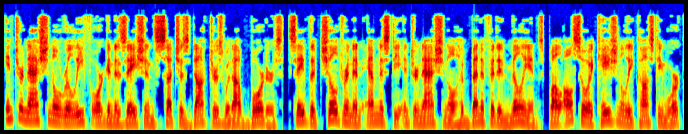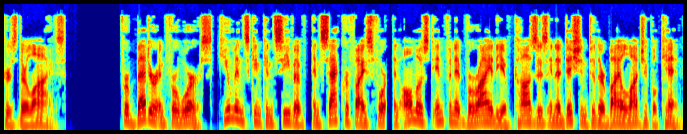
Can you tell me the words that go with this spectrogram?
International relief organizations such as Doctors Without Borders, Save the Children and Amnesty International have benefited millions, while also occasionally costing workers their lives. For better and for worse, humans can conceive of, and sacrifice for, an almost infinite variety of causes in addition to their biological kin.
